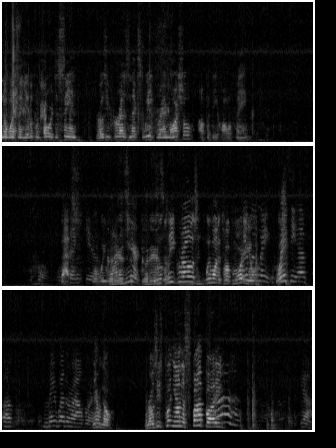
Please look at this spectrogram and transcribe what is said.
I know one thing, you're looking forward to seeing Rosie Perez next week, Grand Marshal, up at the Hall of Fame. Well, That's thank what we Good want to answer, hear. good L- answer. Lee Groves, we want to talk more to wait, you. Wait, wait, wait. Rosie F, uh, Mayweather Alvarez. There we go. Rosie's putting you on the spot, buddy. Ah. Yeah.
